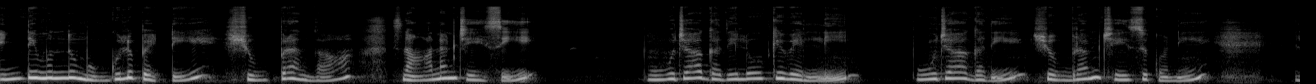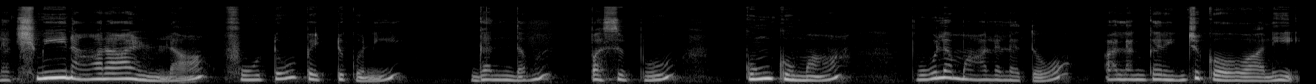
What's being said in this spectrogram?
ఇంటి ముందు ముగ్గులు పెట్టి శుభ్రంగా స్నానం చేసి పూజా గదిలోకి వెళ్ళి పూజా గది శుభ్రం చేసుకొని లక్ష్మీనారాయణుల ఫోటో పెట్టుకొని గంధం పసుపు కుంకుమ పూలమాలలతో అలంకరించుకోవాలి.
